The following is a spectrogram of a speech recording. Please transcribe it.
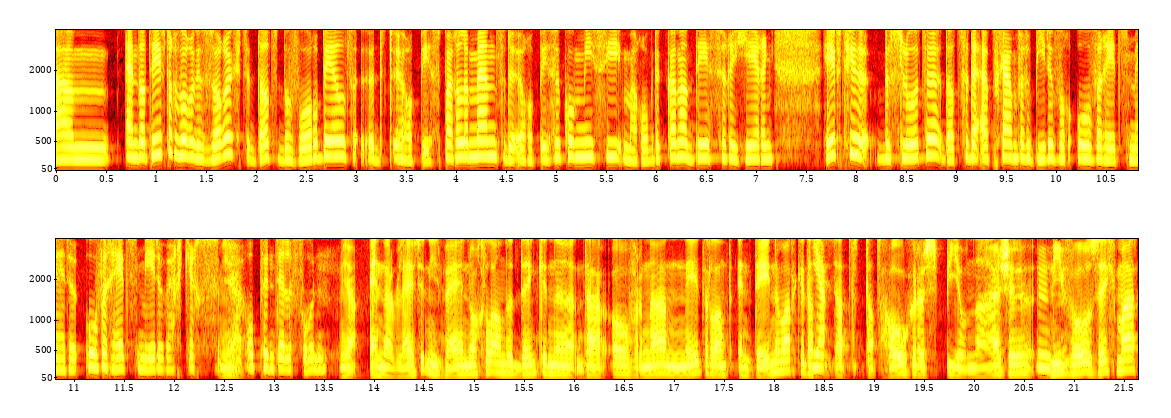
Um, en dat heeft ervoor gezorgd dat bijvoorbeeld het Europees Parlement, de Europese Commissie, maar ook de Canadese regering, heeft besloten dat ze de app gaan verbieden voor overheidsmede overheidsmedewerkers Ja. uh, op hun telefoon. Ja, en daar blijft het niet bij. Nog landen denken eh, daarover na. Nederland en Denemarken, dat Ja. is dat, dat hogere spionageniveau, zeg maar.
